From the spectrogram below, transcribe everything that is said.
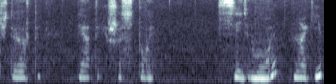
четвертый, пятый, шестой, седьмой накид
